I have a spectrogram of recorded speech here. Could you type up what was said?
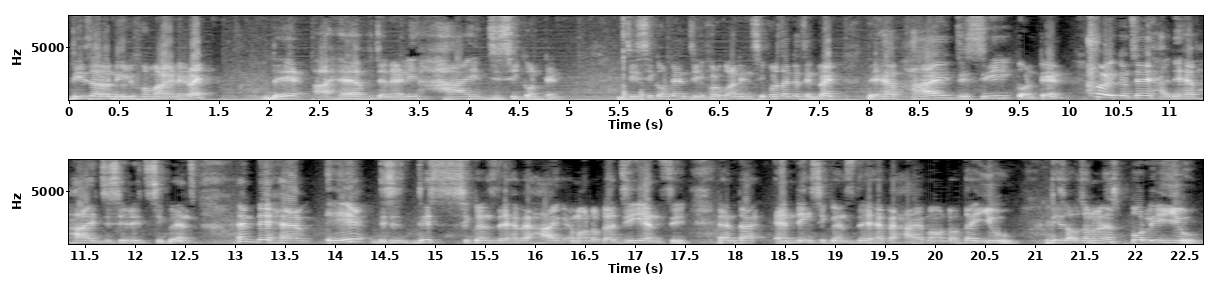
these are a newly formed RNA right they have generally high GC content GC content, G for guanine, C for cytosine, right? They have high GC content, or you can say they have high GC rich sequence, and they have A. This is this sequence. They have a high amount of the G and C, and the ending sequence they have a high amount of the U. It is also known as poly U.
